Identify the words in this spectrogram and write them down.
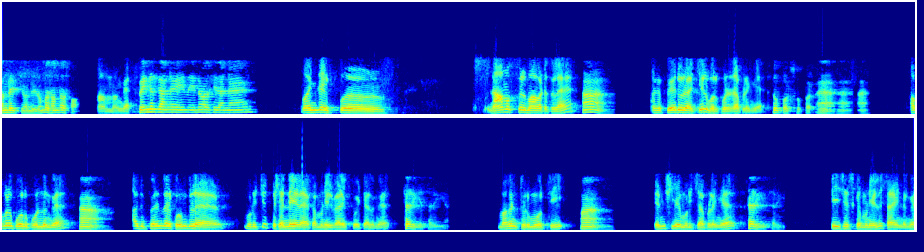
வந்துருச்சு வந்து ரொம்ப சந்தோஷம். ஆமாங்க. இப்போ எங்க இருக்காங்க? என்ன வேலை செய்றாங்க? வந்து இப்போ நாமக்கல் மாவட்டத்தில் அங்கே பேரூராட்சியில் ஒர்க் பண்ணுறாப்புலைங்க சூப்பர் சூப்பர். அவளுக்கு ஒரு பொண்ணுங்க. அது பெருந்தல் கொங்குல முடிச்சு இப்போ சென்னையில் கம்பெனியில் வேலைக்கு போயிட்டாளுங்க. சரிங்க சரிங்க. மகன் திருமூர்த்தி. எம்சிஏ முடிச்சாப்புலைங்க சரிங்க சரிங்க. டிசிஎஸ் கம்பெனியில் சாய்ந்துங்க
